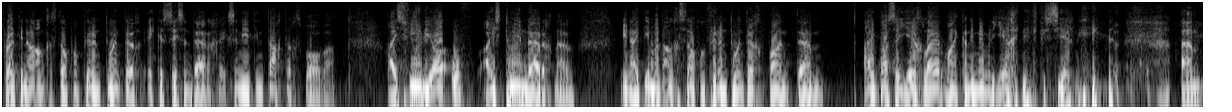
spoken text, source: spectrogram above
vroukie nou aangestel van 24, ek is 36, ek's 'n 1980s baba. Hy's 4 jaar of hy's 32 nou en hy het iemand aangestel van 24 want ehm um, hy was 'n jeugleier maar hy kan nie meer met die jeug identifiseer nie. Ehm um,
